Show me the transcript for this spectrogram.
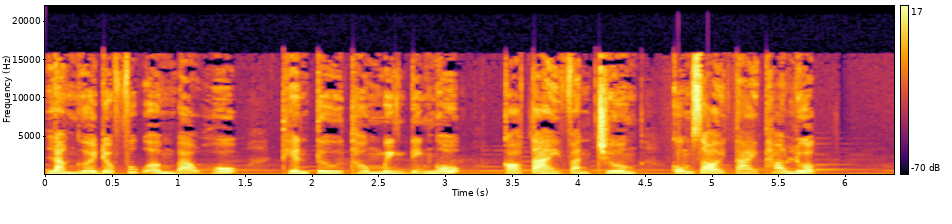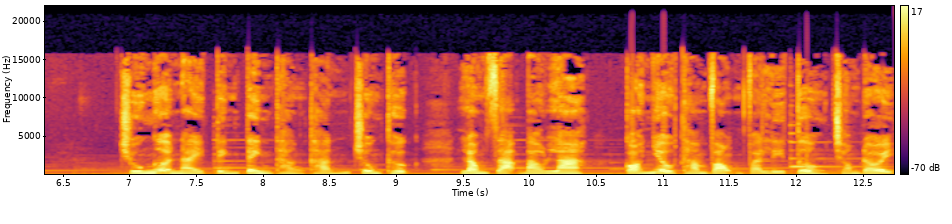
là người được phúc âm bảo hộ, thiên tư thông minh đĩnh ngộ, có tài văn chương, cũng giỏi tài thao lược. Chú ngựa này tính tình thẳng thắn, trung thực, lòng dạ bao la, có nhiều tham vọng và lý tưởng trong đời.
